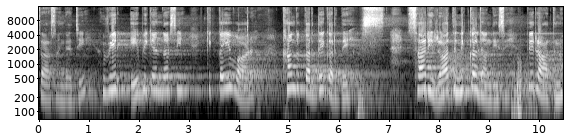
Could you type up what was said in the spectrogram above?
ਸਾਧ ਸੰਗਤ ਜੀ, ਵੀਰ ਇਹ ਵੀ ਕਹਿੰਦਾ ਸੀ ਕਿ ਕਈ ਵਾਰ ਖੰਘ ਕਰਦੇ ਕਰਦੇ ਸਾਰੀ ਰਾਤ ਨਿਕਲ ਜਾਂਦੀ ਸੀ ਤੇ ਰਾਤ ਨੂੰ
